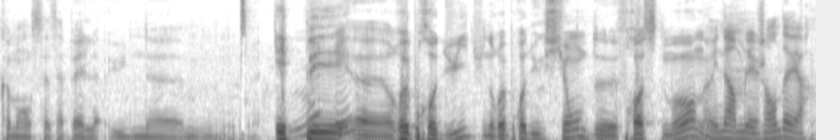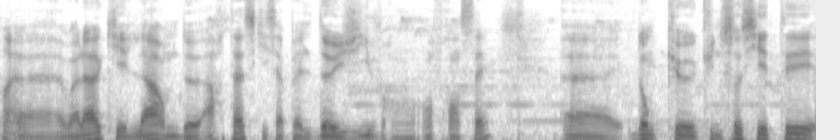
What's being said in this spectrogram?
comment ça s'appelle une euh, épée épée. euh, reproduite, une reproduction de Frostmourne. Une arme légendaire quand même. Voilà, qui est l'arme de Arthas, qui s'appelle Deuil Givre en, en français. Donc qu'une société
